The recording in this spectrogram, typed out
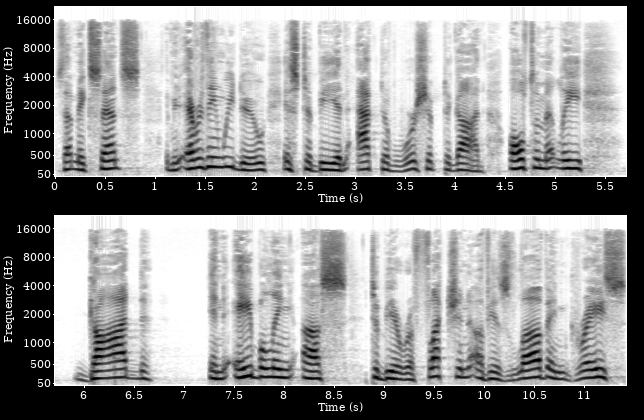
Does that make sense? I mean, everything we do is to be an act of worship to God. Ultimately, God enabling us to be a reflection of His love and grace,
